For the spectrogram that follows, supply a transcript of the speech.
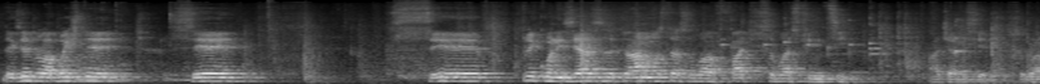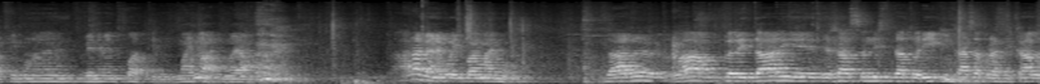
De exemplu, la Băiște se se preconizează că anul ăsta se va face, se va sfinți acea biserică și va fi un eveniment foarte mai mare, mai amplu. Ar avea nevoie de bani mai mult. Dar la Vălidari deja sunt niște datorii cu casa practicală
